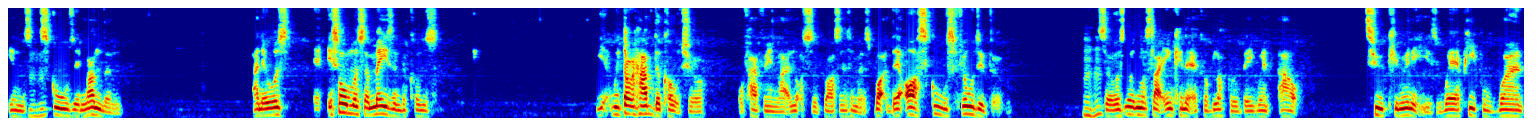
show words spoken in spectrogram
in mm-hmm. schools in London and it was it's almost amazing because yeah, we don't have the culture of having like lots of brass instruments, but there are schools filled with them. Mm-hmm. So it was almost like in Kinetika Bloco, they went out to communities where people weren't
